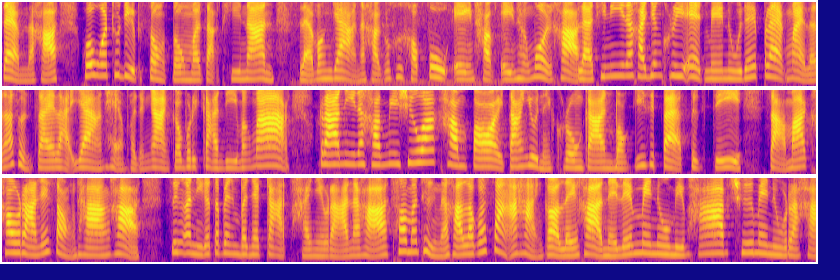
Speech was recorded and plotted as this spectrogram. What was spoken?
แจ่มนะคะพวกวัตถุดิบส่งตรงมาจากที่นั่น และบางอย่างนะคะ ก็คือเขาปลูกเองทำเองทั้งหมดค่ะ และที่นี่นะคะยังครีเอทเมนูได้แปลกใหม่และน่าสนใจหลายอย่างแถมพนักงานก็บริการดีมากๆ ร้านนี้นะคะมีชื่อว่าคำปอยตั้งอยู่ในโครงการบล็อก 28 ตึกจีสามารถเข้าร้านได้สองทางค่ะ ซึ่งอันนี้ก็จะเป็นบรรยากาศภายในร้านนะคะพอมาถึงนะคะ เราก็สั่งอาหารก่อนเลยค่ะ ในเล่มเมนูมีภาพชื่อเมนูราคา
